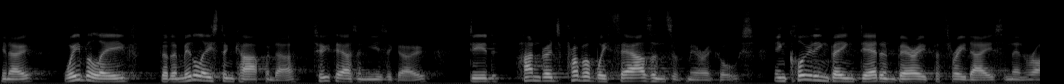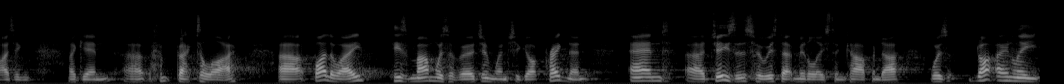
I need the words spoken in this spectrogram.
You know, we believe that a Middle Eastern carpenter 2,000 years ago did hundreds, probably thousands of miracles, including being dead and buried for three days and then rising again uh, back to life. Uh, by the way, his mum was a virgin when she got pregnant, and uh, Jesus, who is that Middle Eastern carpenter, was not only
